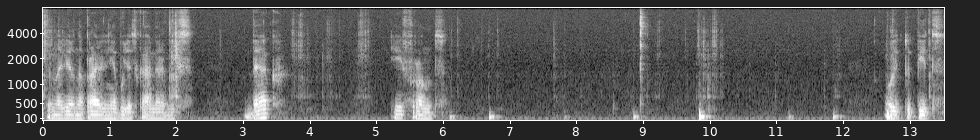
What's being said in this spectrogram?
что, наверное, правильнее будет камера микс back и front. Ой, тупит.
